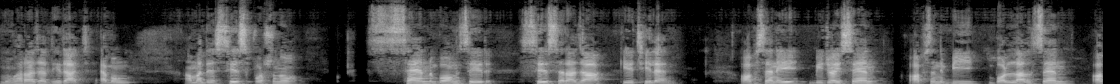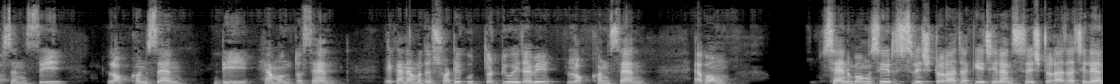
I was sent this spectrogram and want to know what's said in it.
মহারাজা ধীরাজ এবং আমাদের শেষ প্রশ্ন, সেন বংশের শেষ রাজা কে ছিলেন? Option A, Vijay Sen, option B, Ballal Sen, option C, Lakshman Sen, D, হেমন্ত সেন। এখানে আমাদের সঠিক উত্তরটি হয়ে যাবে লক্ষণ সেন। এবং সেন বংশের শ্রেষ্ঠ রাজা কে ছিলেন? শ্রেষ্ঠ রাজা ছিলেন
